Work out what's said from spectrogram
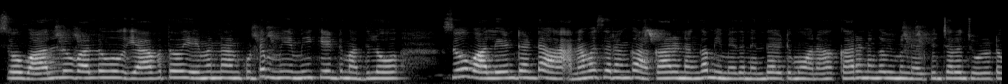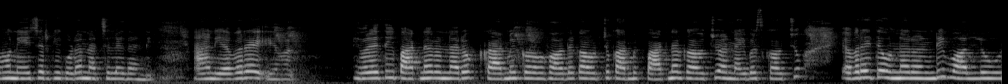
సో వాళ్ళు వాళ్ళు యావతో ఏమన్నా అనుకుంటే మీ మీకేంటి మధ్యలో సో వాళ్ళు ఏంటంటే అనవసరంగా అకారణంగా మీ మీద నింద వేయటము అకారణంగా మిమ్మల్ని నడిపించాలని చూడటము నేచర్కి కూడా నచ్చలేదండి. అండ్ ఎవరై ఎవ- ఎవరైతే ఈ పార్ట్నర్ ఉన్నారో కార్మిక్ ఫాదర్ కావచ్చు కార్మిక్ పార్ట్నర్ కావచ్చు అండ్ నైబర్స్ కావచ్చు ఎవరైతే ఉన్నారో అండి వాళ్ళు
